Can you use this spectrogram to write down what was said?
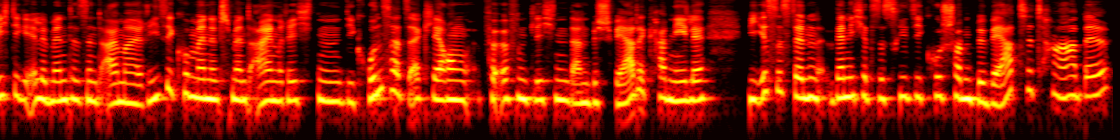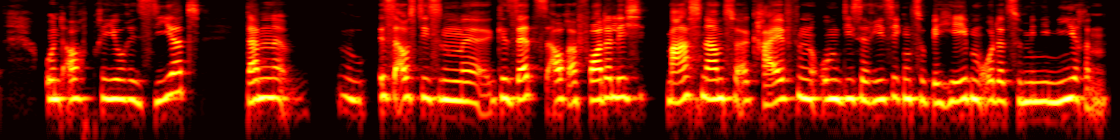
wichtige Elemente sind einmal Risikomanagement einrichten, die Grundsatzerklärung veröffentlichen, dann Beschwerdekanäle. Wie ist es denn, wenn ich jetzt das Risiko schon bewertet habe und auch priorisiert, dann ist aus diesem äh, Gesetz auch erforderlich, Maßnahmen zu ergreifen, um diese Risiken zu beheben oder zu minimieren.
